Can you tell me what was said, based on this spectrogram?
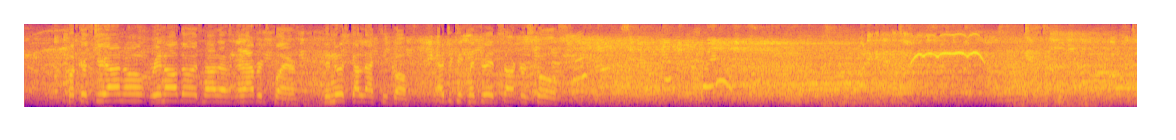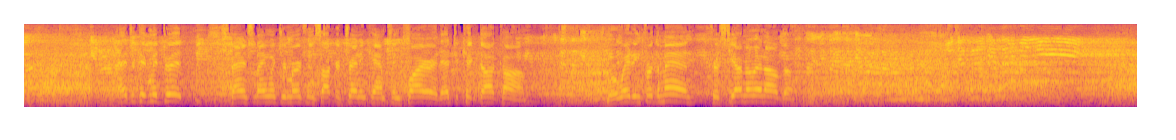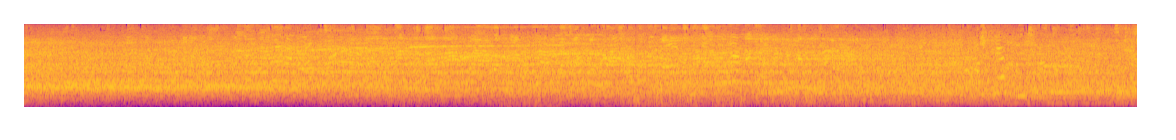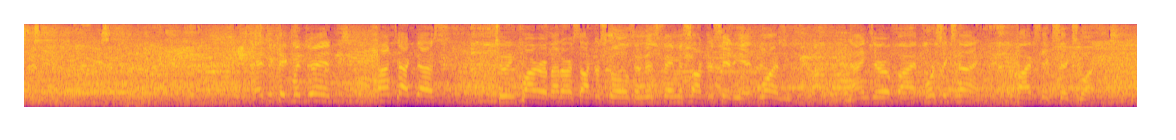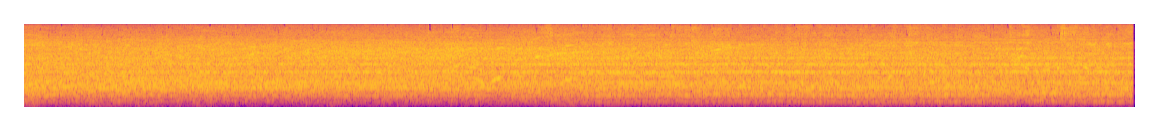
But Cristiano Ronaldo is not a, an average player. The newest Galactico. Edukick Madrid Soccer Schools. Edukick Madrid, Spanish language immersion soccer training camps. Inquire at edukick.com. We're waiting for the man, Cristiano Ronaldo. Madrid, contact us to inquire about our soccer schools in this famous soccer city at 1-905-469-5661.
